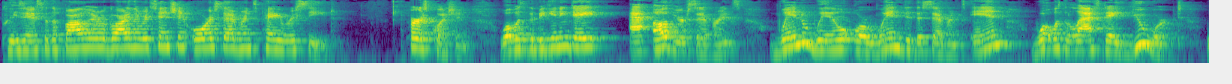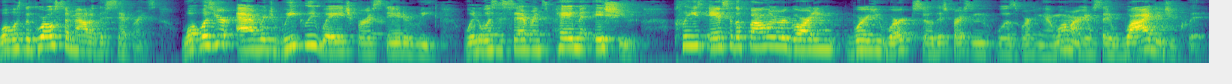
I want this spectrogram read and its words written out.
Please answer the following regarding the retention or severance pay received. First question, what was the beginning date of your severance? When will or when did the severance end? What was the last date you worked? What was the gross amount of the severance? What was your average weekly wage for a standard week? When was the severance payment issued? Please answer the following regarding where you worked. So this person was working at Walmart. You'll say, why did you quit?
